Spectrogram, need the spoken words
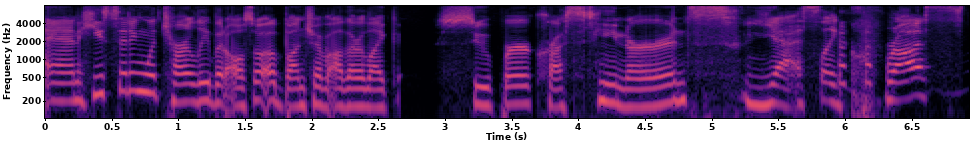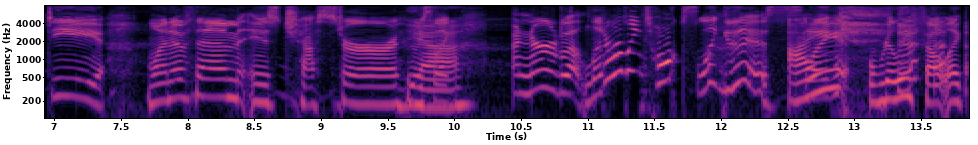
And he's sitting with Charlie but also a bunch of other like super crusty nerds. Yes, like crusty. One of them is Chester, who's Yeah. like a nerd that literally talks like this. I like, really felt like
